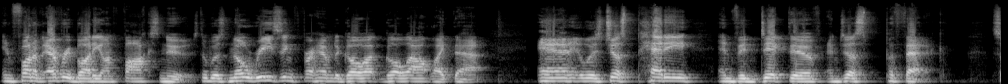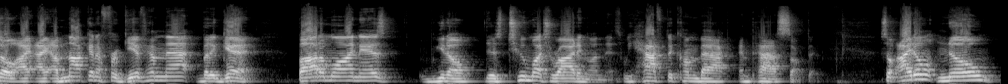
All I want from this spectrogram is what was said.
in front of everybody on Fox News. There was no reason for him to go go out like that. And it was just petty and vindictive and just pathetic. So I, I, I'm not going to forgive him that. But again, bottom line is you know, there's too much riding on this. We have to come back and pass something. So I don't know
